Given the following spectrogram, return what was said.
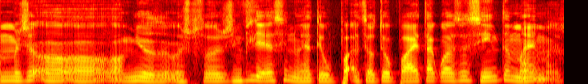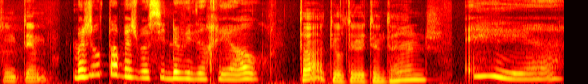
mas, ó ó, ó, miúdo, as pessoas envelhecem, não é? Até o, até o teu pai está quase assim também, mais um tempo. Mas ele está mesmo assim na vida real. Tá, ele tem 80 anos. Eia.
